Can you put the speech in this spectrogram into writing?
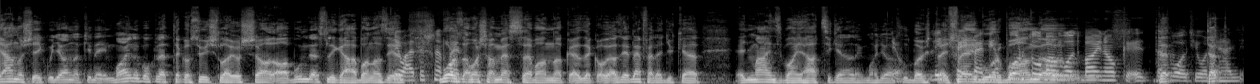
Jánosék ugye annak idején bajnokok lettek a Szűcs Lajossal, a Bundesligában azért Jó, hát borzalmasan messze vannak ezek, azért ne felejtjük el, egy Mainzban játszik jelenleg magyar jó. futballista, egy Freiburgban. Portóban volt bajnok, tehát de, volt jó tehát, néhány.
